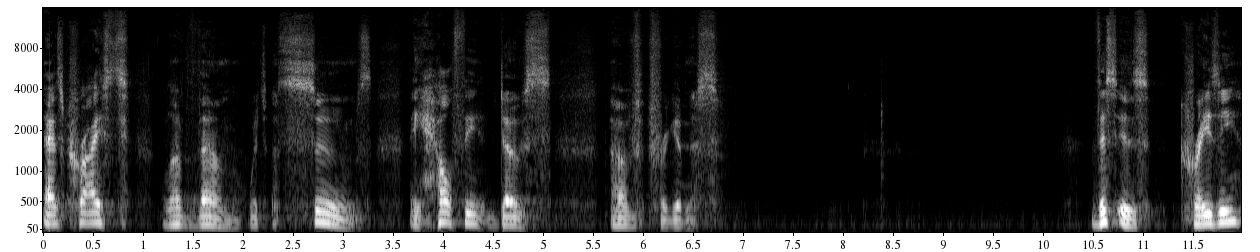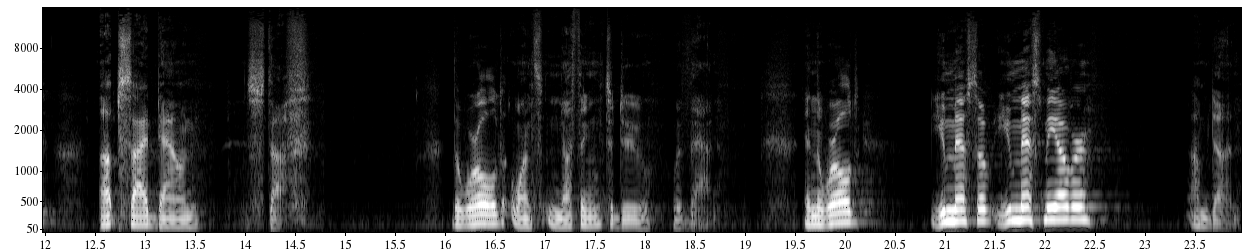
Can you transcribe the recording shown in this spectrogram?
as Christ loved them, which assumes a healthy dose of forgiveness. This is crazy, upside down stuff. The world wants nothing to do with that. In the world, you mess, you mess me over, I'm done.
